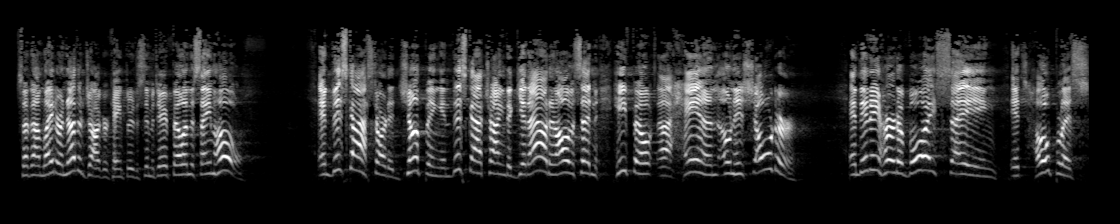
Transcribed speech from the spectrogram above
Sometime later, another jogger came through the cemetery, fell in the same hole. And this guy started jumping, and this guy trying to get out, and all of a sudden he felt a hand on his shoulder. And then he heard a voice saying, It's hopeless.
